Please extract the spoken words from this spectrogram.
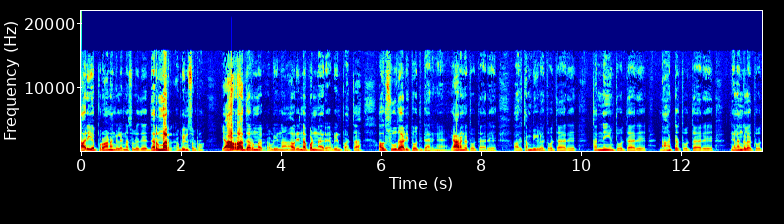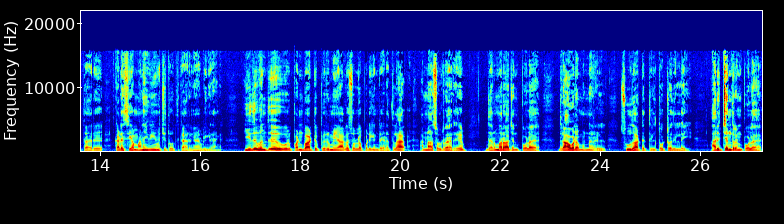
ஆரிய புராணங்கள் என்ன சொல்லுது? தர்மர் அப்படின்னு சொல்கிறோம் யாரா தர்மர் அப்படின்னா அவர் என்ன பண்ணார் அப்படின்னு பார்த்தா அவர் சூதாடி தோத்துட்டாருங்க. யாரங்க தோத்தார்? அவர் தம்பிகளை தோத்தார் தன்னையும் தோத்தார் நாட்டை தோத்தார் நிலங்களை தோத்தார் கடைசியாக மனைவியும் வச்சு தோத்துட்டாருங்க அப்படிங்கிறாங்க. இது வந்து ஒரு பண்பாட்டு பெருமையாக சொல்லப்படுகின்ற இடத்துல அண்ணா சொல்கிறாரு தர்மராஜன் போல திராவிட மன்னர்கள் சூதாட்டத்தில் தோற்றதில்லை. அரிச்சந்திரன் போல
